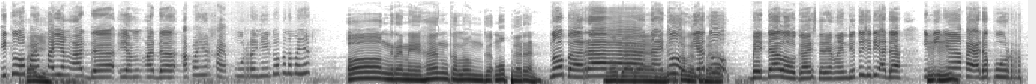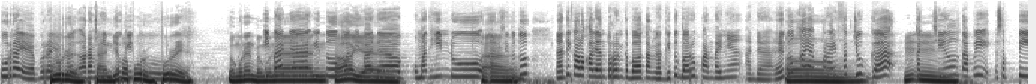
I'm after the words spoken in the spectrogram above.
itu loh Apalagi? pantai yang ada yang ada apa ya kayak puranya itu apa namanya? Oh, ngerenehan kalau enggak ngobaran. Ngobaran. Ngobaran. Nah itu, Itu dia ke tuh beda loh guys dari yang lain dia tuh jadi ada ininya kayak ada pur pura ya pura, ya, Pura. buat orang Candi Hindu apa gitu. pura? Pura ya? Bangunan-bangunan. Ibadah gitu oh, buat iya. ibadah umat Hindu. Nah di Ah-ah. situ tuh nanti kalau kalian turun ke bawah tangga gitu baru pantainya ada. Dan itu kayak Oh. private juga, Mm-mm. kecil tapi sepi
